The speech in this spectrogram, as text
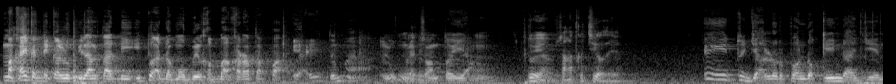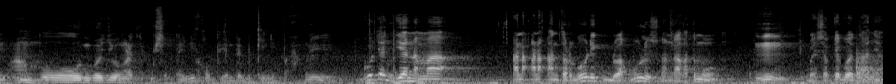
Makanya ketika lu bilang tadi itu ada mobil kebakar atau apa ya itu mah lu ngeliat contoh yang Itu yang sangat kecil ya. itu jalur Pondok Indah Jim ampun gue juga ngeliat bisa ini kopi yang begini bang Gue janjian sama anak-anak kantor gue di Dua Bulus kan nggak ketemu. hmm. Besoknya gue tanya,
